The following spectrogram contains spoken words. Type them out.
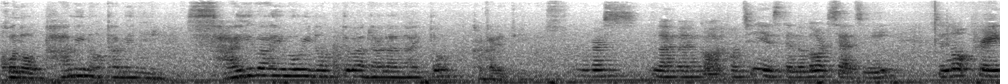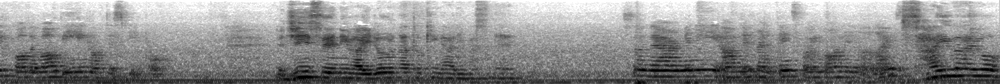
この民のために幸いを祈ってはならないと書かれています verse 11, God continues, Then the Lord said to me, Do not pray for the well being of this people. 人生にはいろいろな時がありますね。幸いを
